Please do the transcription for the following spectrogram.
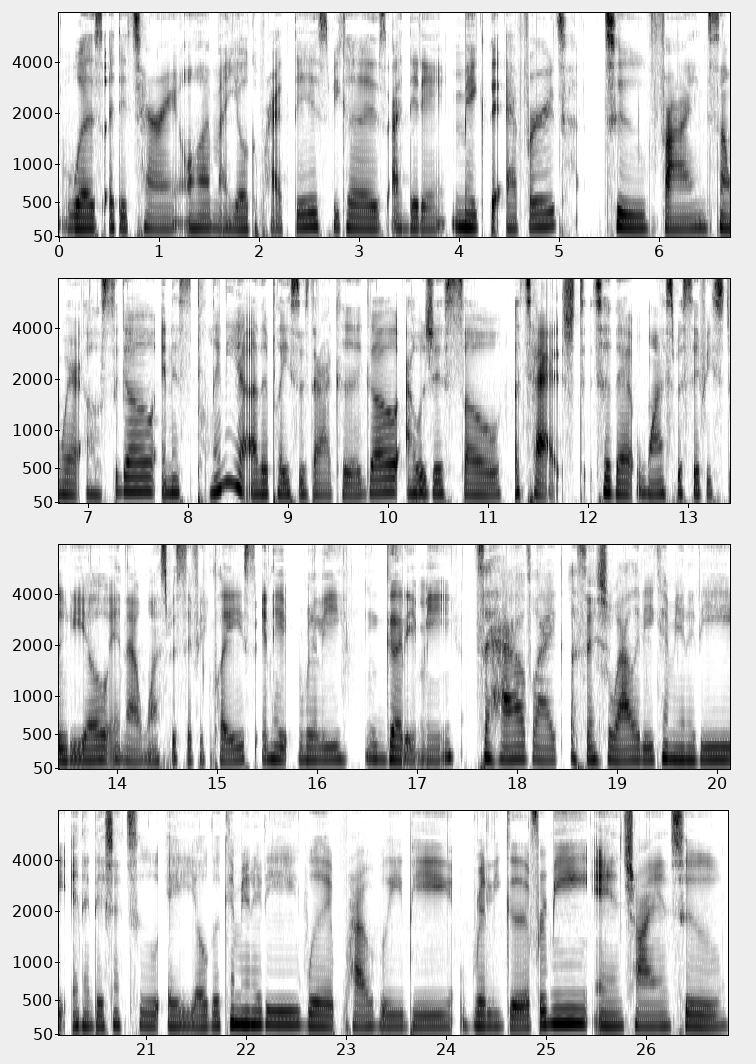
was a deterrent on my yoga practice because I didn't make the effort to find somewhere else to go. And it's plenty of other places that I could go. I was just so attached to that one specific studio in that one specific place. And it really gutted me to have like a sensuality community in addition to a yoga community would probably be really good for me and trying to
